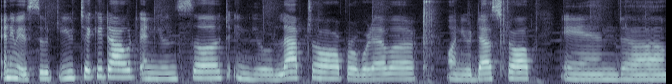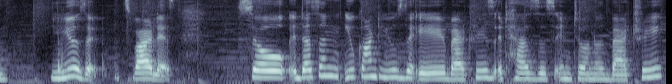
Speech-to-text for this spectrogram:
Anyway so you take it out and you insert in your laptop or whatever on your desktop and uh, you use it. It's wireless. So it doesn't you can't use the AA batteries. It has this internal battery.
